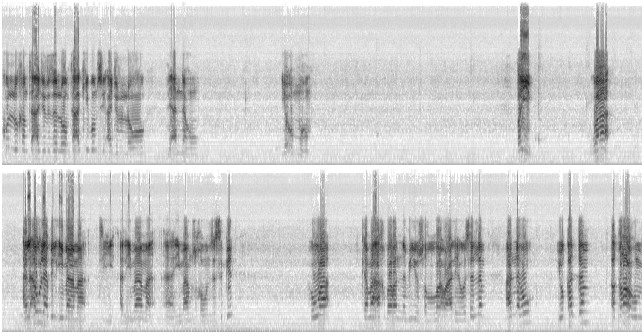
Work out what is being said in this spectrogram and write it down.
كل خم تأجر زلهم تأكيبهم سي أجر له لأنه يؤمهم طيب. والأولى بالإمامة الإمامة آه، إمام زخون زسجد هو كما أخبر النبي صلى الله عليه وسلم أنه يقدم أقرأهم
